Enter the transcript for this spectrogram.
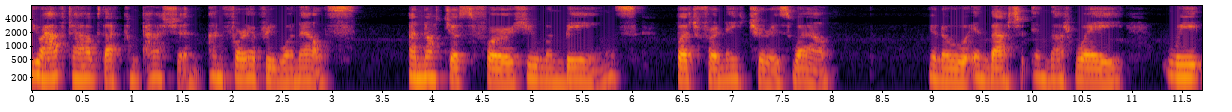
you have to have that compassion and for everyone else and not just for human beings but for nature as well. You know in that in that way we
